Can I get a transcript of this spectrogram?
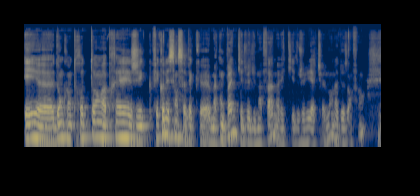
Et euh, donc entre-temps, après, j'ai fait connaissance avec euh, ma compagne, qui est devenue ma femme, avec qui je vis actuellement, on a deux enfants. Mmh.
